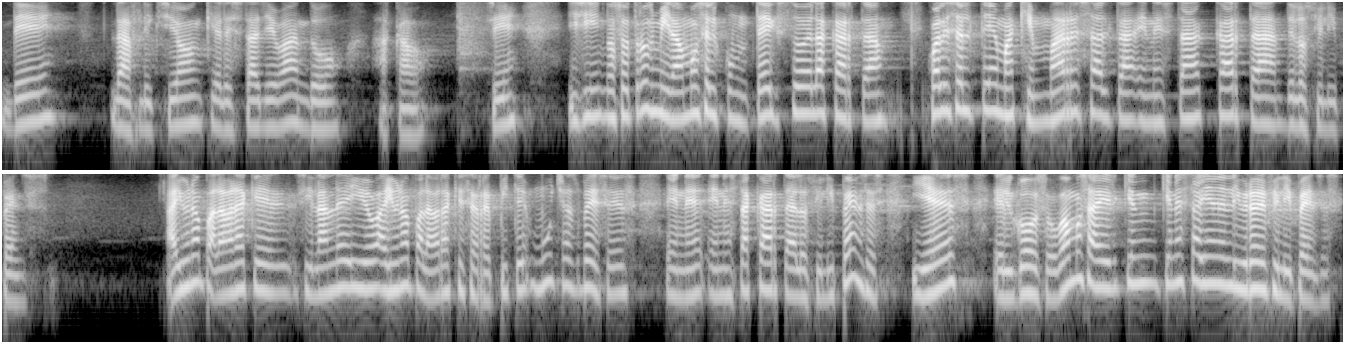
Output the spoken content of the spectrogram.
de la aflicción que él está llevando a cabo. ¿Sí? Y si nosotros miramos el contexto de la carta, ¿cuál es el tema que más resalta en esta carta de los filipenses? Hay una palabra que, si la han leído, hay una palabra que se repite muchas veces en, en esta carta de los filipenses y es el gozo. Vamos a ver quién, quién está ahí en el libro de Filipenses.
